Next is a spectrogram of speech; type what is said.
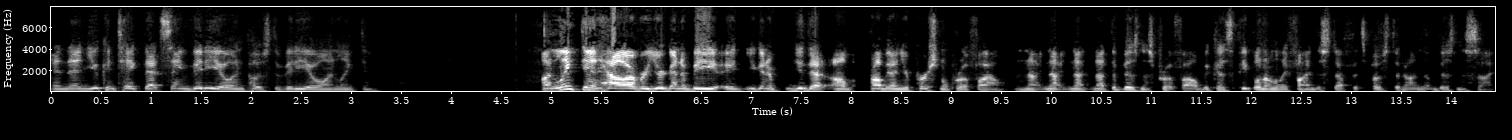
and then you can take that same video and post the video on linkedin On LinkedIn, however, you're going to be you're going to do that um, probably on your personal profile, not not not not the business profile, because people don't really find the stuff that's posted on the business side.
